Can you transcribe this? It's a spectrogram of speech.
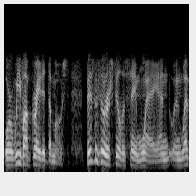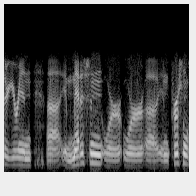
or we've upgraded the most. Business owners feel the same way, and and whether you're in uh, in medicine or or uh, in personal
